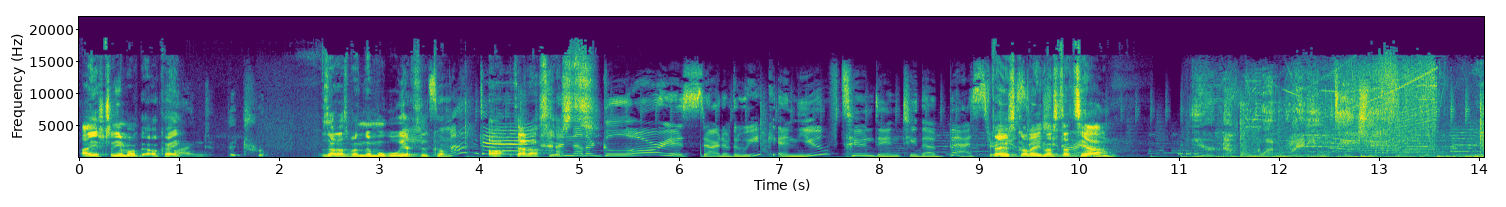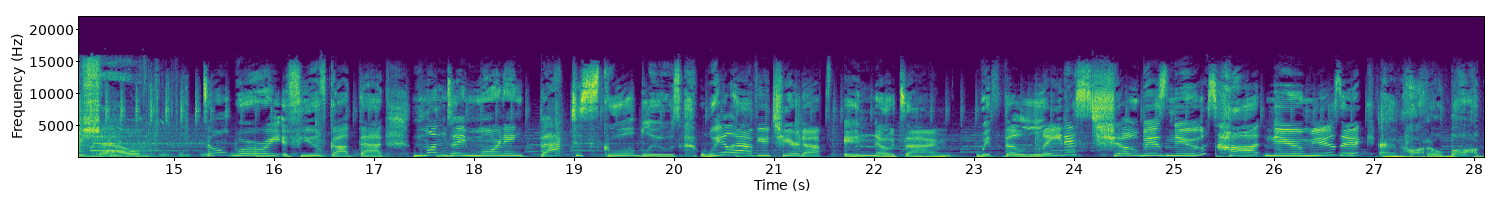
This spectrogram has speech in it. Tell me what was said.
a jeszcze nie mogę, ok. Zaraz będę mógł, jak tylko... O, teraz jest. To jest kolejna stacja. Your number one radio DJ. Michelle. Don't worry if you've got that Monday morning back to school blues. We'll have you cheered up in no time with the latest showbiz news, hot new music. And Hot Old Bob.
